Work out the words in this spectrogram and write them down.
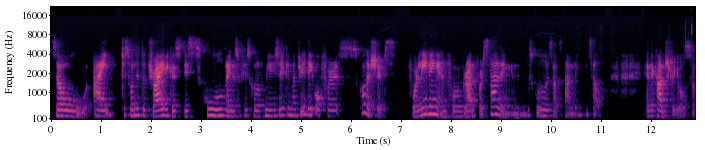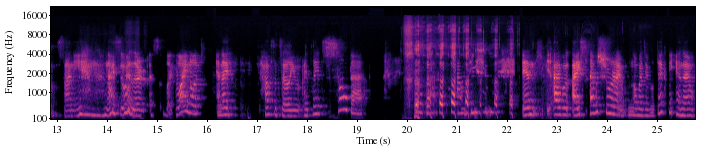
So I just wanted to try because this school, Reina Sofia School of Music in Madrid, they offer scholarships for living and for grant for studying. And the school is outstanding itself. And the country also sunny and nice weather. like, why not? And I have to tell you, I played so bad. So bad and I was I, I was sure I, nobody will take me and I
